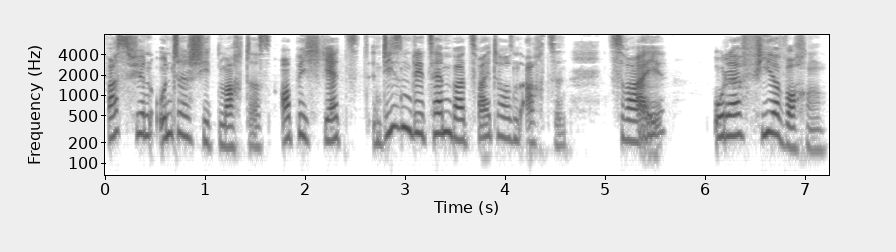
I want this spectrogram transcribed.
was für einen Unterschied macht das, ob ich jetzt in diesem Dezember 2018 zwei oder vier Wochen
